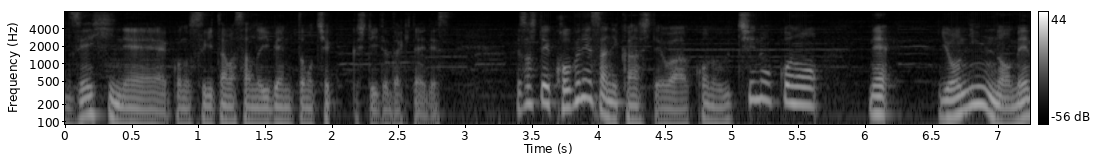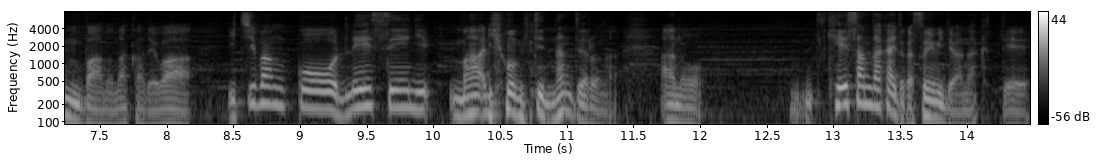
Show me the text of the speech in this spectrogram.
ぜひね、この杉玉さんのイベントもチェックしていただきたいです。そして小舟さんに関しては、このうちのこのね、4人のメンバーの中では、一番こう、冷静に周りを見て、なんてだろうな、あの、計算高いとかそういう意味ではなくて、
